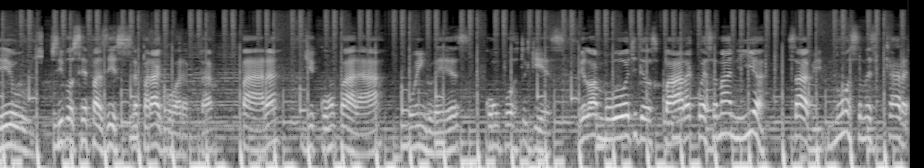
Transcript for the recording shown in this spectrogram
Deus, se você faz isso, vai parar agora, tá? Para de comparar o inglês com o português. Pelo amor de Deus, para com essa mania, sabe? Nossa, mas cara,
